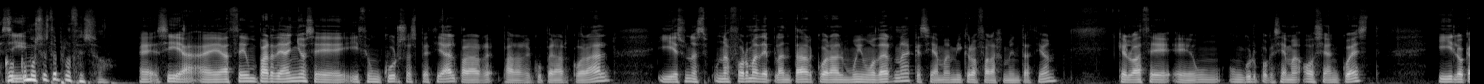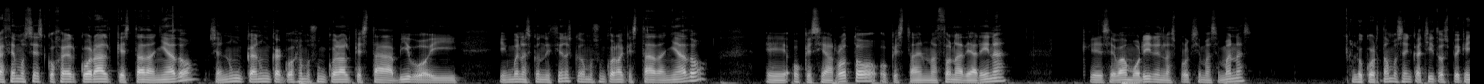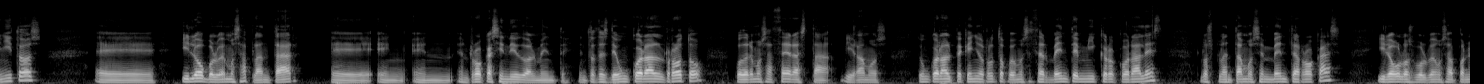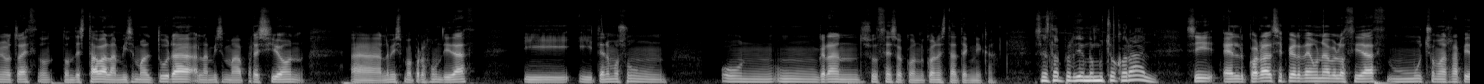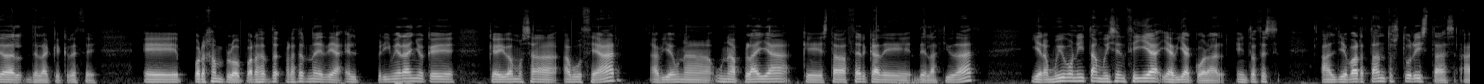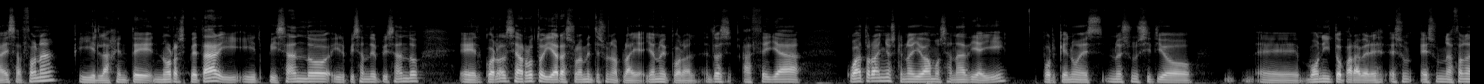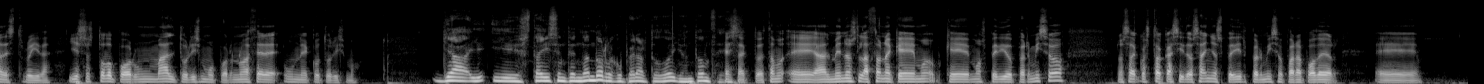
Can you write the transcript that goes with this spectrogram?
¿Cómo, Sí. cómo es este proceso? Eh, sí, eh, hace un par de años eh, hice un curso especial para, para recuperar coral y es una, una forma de plantar coral muy moderna que se llama microfragmentación, que lo hace eh, un, un grupo que se llama Ocean Quest. Y lo que hacemos es coger coral que está dañado, o sea, nunca, nunca cogemos un coral que está vivo y, y en buenas condiciones, cogemos un coral que está dañado o que se ha roto o que está en una zona de arena que se va a morir en las próximas semanas. Lo cortamos en cachitos pequeñitos eh, y lo volvemos a plantar eh, en, en- en rocas individualmente. Entonces, de un coral roto podremos hacer hasta, digamos, de un coral pequeño roto podemos hacer 20 microcorales, los plantamos en 20 rocas y luego los volvemos a poner otra vez don- donde estaba a la misma altura, a la misma presión, a la misma profundidad y, y tenemos un, un- un gran suceso con- con esta técnica. ¿Se está perdiendo mucho coral? Sí, el coral se pierde a una velocidad mucho más rápida de la que crece. Eh, por ejemplo, para, hacer- una idea, el primer año que, que íbamos a, a bucear, había una, una playa que estaba cerca de, de la ciudad y era muy bonita, muy sencilla y había coral. Entonces, al llevar tantos turistas a esa zona y la gente no respetar y ir pisando, ir pisando, ir pisando, el coral se ha roto y ahora solamente es una playa, ya no hay coral. Entonces, hace ya cuatro años que no llevamos a nadie allí porque no es, no es un sitio eh, bonito para ver, es, es un- es una zona destruida. Y eso es todo por un mal turismo, por no hacer un ecoturismo. Ya, y, y estáis intentando recuperar todo ello entonces. Exacto. Estamos, eh, al menos la zona que hemos, que hemos pedido permiso, nos ha costado casi dos años pedir permiso para poder eh,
